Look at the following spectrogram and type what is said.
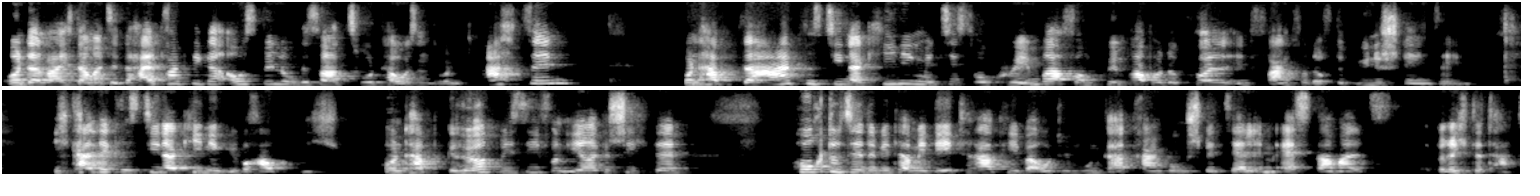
Und dann war ich damals in der Heilpraktiker-Ausbildung. Das war 2018 und habe da Christina Kiening mit Cicero Coimbra vom Coimbra-Protokoll in Frankfurt auf der Bühne stehen sehen. Ich kannte Christina Kiening überhaupt nicht und habe gehört, wie sie von ihrer Geschichte hochdosierte Vitamin D-Therapie bei Autoimmunerkrankungen, speziell im S damals, berichtet hat.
